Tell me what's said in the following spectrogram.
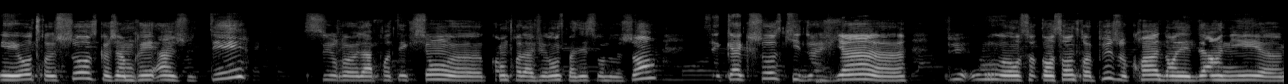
Et autre chose que j'aimerais ajouter sur la protection contre la violence basée sur le genre, c'est quelque chose qui devient, euh, plus, où on se concentre plus, je crois, dans les derniers euh,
